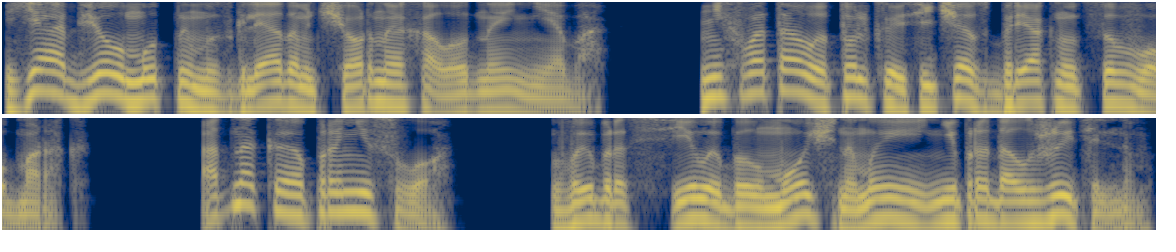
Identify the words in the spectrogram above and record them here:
Я обвел мутным взглядом черное холодное небо. Не хватало только сейчас брякнуться в обморок. Однако пронесло. Выброс силы был мощным и непродолжительным.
